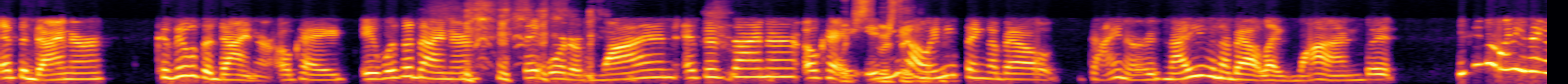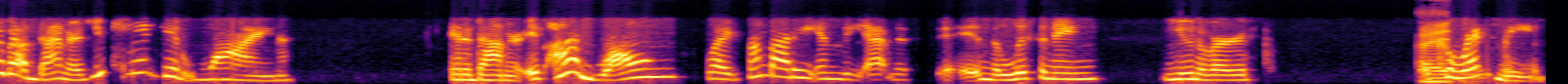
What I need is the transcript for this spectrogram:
at the diner because it was a diner. Okay, it was a diner. they ordered wine at this diner. Okay, Which- if which you know anything about diners, not even about like wine, but if you know anything about diners, you can't get wine at a diner. If I'm wrong, like somebody in the atmosphere, in the listening universe, I, correct me.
